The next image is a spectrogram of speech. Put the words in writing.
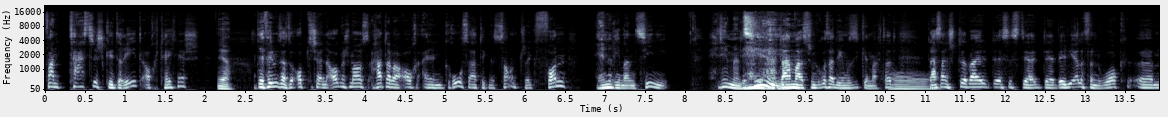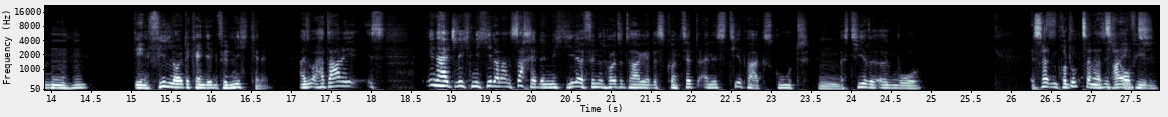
fantastisch gedreht, auch technisch. Ja. Der Film ist also optisch ein Augenschmaus, hat aber auch einen großartigen Soundtrack von Henry Mancini, Henry der Mancini. ja damals schon großartige Musik gemacht hat. Oh. Da ist ein Stück dabei, das ist der, der Baby Elephant Walk, ähm, Mhm. den viele Leute kennen, die den Film nicht kennen. Also Hatari ist inhaltlich nicht jedermanns Sache, denn nicht jeder findet heutzutage das Konzept eines Tierparks gut, Mhm. dass Tiere irgendwo Es ist halt ein Produkt seiner sich Zeit. aufheben,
